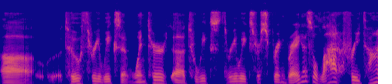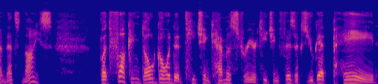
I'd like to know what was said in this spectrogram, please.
uh, two, three weeks at winter, uh, two weeks, three weeks for spring break. That's a lot of free time. That's nice. But fucking don't go into teaching chemistry or teaching physics. You get paid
